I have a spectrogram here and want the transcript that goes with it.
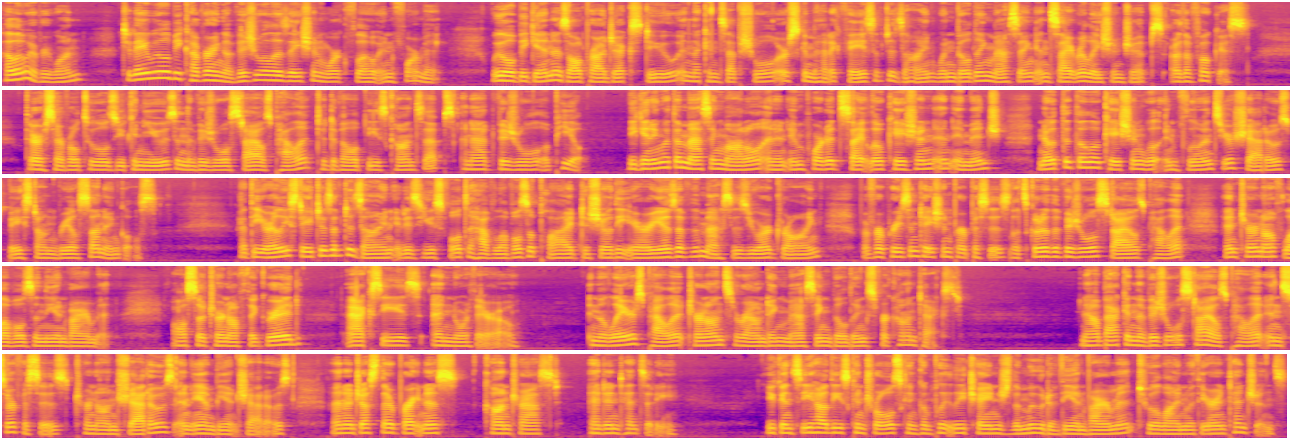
Hello everyone. Today we will be covering a visualization workflow in Formit. We will begin as all projects do in the conceptual or schematic phase of design when building massing and site relationships are the focus. There are several tools you can use in the Visual Styles palette to develop these concepts and add visual appeal. Beginning with a massing model and an imported site location and image, note that the location will influence your shadows based on real sun angles. At the early stages of design, it is useful to have levels applied to show the areas of the masses you are drawing, but for presentation purposes, let's go to the Visual Styles palette and turn off levels in the environment. Also turn off the grid, axes, and north arrow. In the Layers palette, turn on surrounding massing buildings for context. Now back in the Visual Styles palette in Surfaces, turn on Shadows and Ambient Shadows and adjust their brightness, contrast, and intensity. You can see how these controls can completely change the mood of the environment to align with your intentions.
